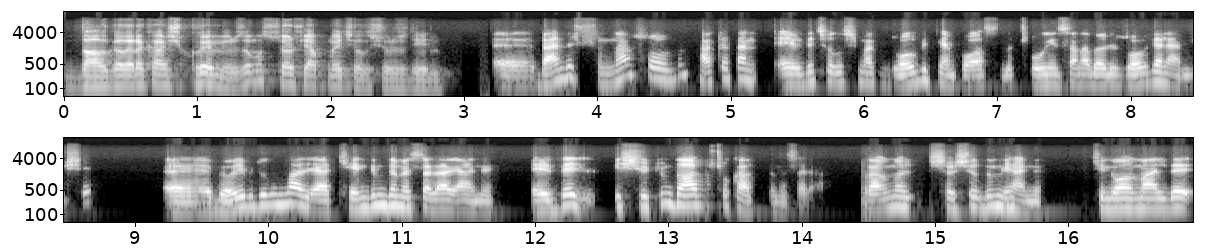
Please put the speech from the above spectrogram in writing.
dalgalara karşı koyamıyoruz ama surf yapmaya çalışıyoruz diyelim. Ben de şundan sordum. Hakikaten evde çalışmak zor bir tempo aslında. Çoğu insana böyle zor gelen bir şey. E, böyle bir durum var. Yani kendim de mesela yani evde iş yüküm daha çok arttı mesela. Ben ona şaşırdım yani. Ki normalde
